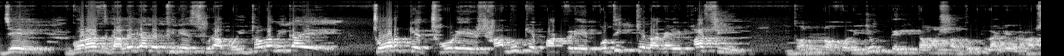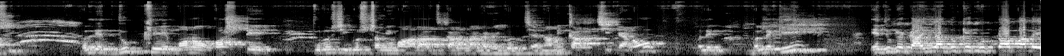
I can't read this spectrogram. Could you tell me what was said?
যে গরাজ গালে গালে ফিরে সুরা বৈঠল ভিকায়ে, চোরকে ছোড়ে, সাধুকে পাকড়ে, পথিককে লাগায় ফাঁসি। ধন্য কলিযুগ তেরি তামাশা দুঃখ লাগে ওর হাসি। বললে, দুঃখে, মন কষ্টে তুলসী গোস্বামী মহারাজ কান্নাকাটি করছেন। আমি কাঁদছি কেন? বলে, বললে কি? এ যুগে গাইয়া দুকে কুত্তা পালে।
